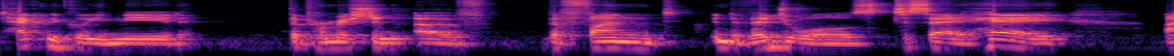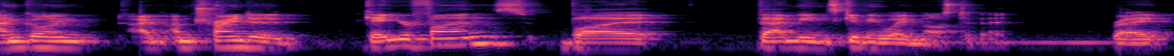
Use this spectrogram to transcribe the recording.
technically need the permission of the fund individuals to say, hey, I'm going, I'm, I'm trying to get your funds, but that means giving away most of it, right?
